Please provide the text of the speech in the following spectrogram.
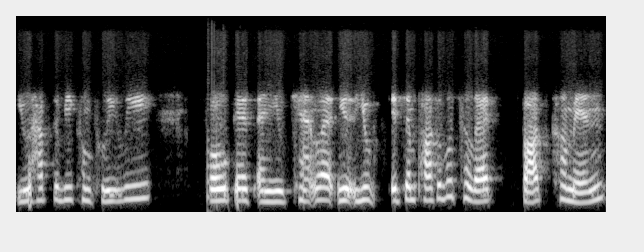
You have to be completely focused and you can't let you, you it's impossible to let thoughts come in.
